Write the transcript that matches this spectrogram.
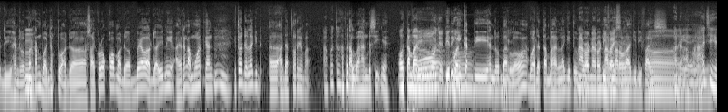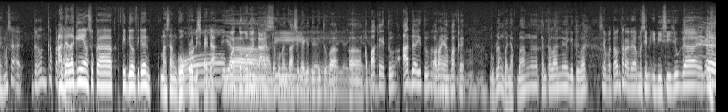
di handlebar Hmm. kan banyak tuh ada cyclocom, ada bel, ada ini akhirnya nggak muat kan. Mm-mm. Itu ada lagi eh, adaptornya pak. Apa tuh? Apa tuh? tambahan besinya. Oh tambahan. Oh, Jadi, Jadi buat- ngikat di handlebar lo, buat ada tambahan lagi tuh. buat naro-naro device naro-naro ya? lagi device. Oh, ada iya, apa iya, aja ya? Masa udah lengkap Ada lagi yang suka video-videoin masang GoPro di sepeda. Oh, buat dokumentasi. dokumentasi kayak Iya, gitu-gitu iya, pak. iya, iya, Eh, iya. kepake itu, ada itu orang yang pakai. Gue bilang banyak banget tempelannya gitu kan. Siapa tahu ntar ada mesin EDC juga ya kan.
